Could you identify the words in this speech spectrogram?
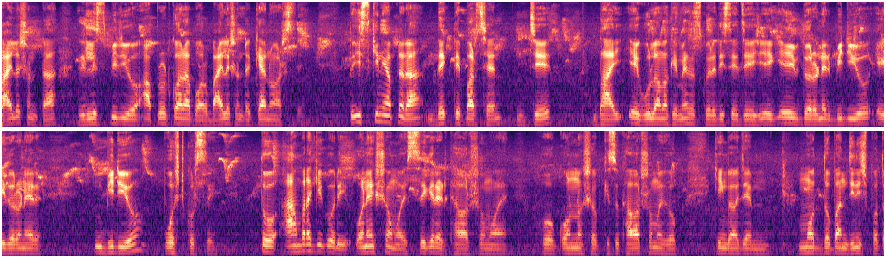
ভাইলেশনটা রিলিজ ভিডিও আপলোড করার পর ভাইলেশনটা কেন আসছে? তো স্ক্রিনে আপনারা দেখতে পারছেন যে ভাই এগুলো আমাকে মেসেজ করে দিছে যে এই ধরনের ভিডিও এই ধরনের ভিডিও পোস্ট করছে। তো আমরা কি করি? অনেক সময় সিগারেট খাওয়ার সময় হোক, অন্য সব কিছু খাওয়ার সময় হোক, কিংবা যে মদ্যপান জিনিসপত্র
